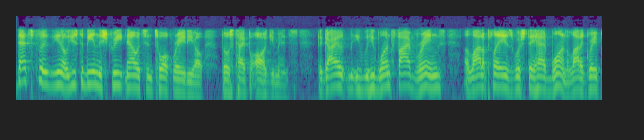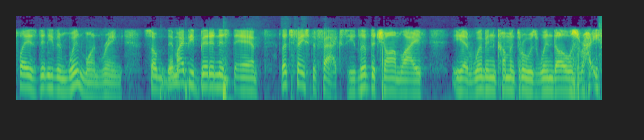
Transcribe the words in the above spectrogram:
that's for you know used to be in the street. Now it's in talk radio. Those type of arguments. The guy he won five rings. A lot of players wish they had one. A lot of great players didn't even win one ring. So there might be bitterness there. Let's face the facts. He lived a charm life. He had women coming through his windows, right?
